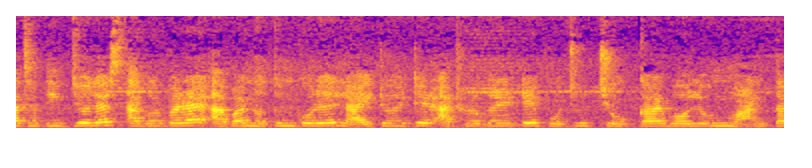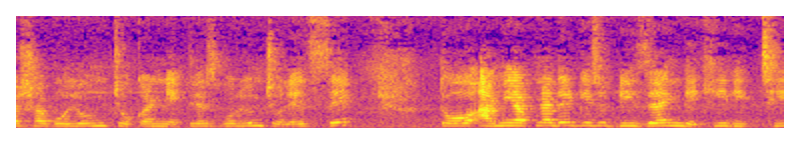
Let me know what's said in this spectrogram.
আচ্ছা দীপ জুয়েলার্স আগরপাড়ায় আবার নতুন করে লাইট ওয়েটের আঠারো ক্যারেটের প্রচুর চোকার বলুন মানতাসা বলুন, চোকার নেকলেস বলুন চলে এসছে। তো আমি আপনাদের কিছু ডিজাইন দেখিয়ে দিচ্ছি।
